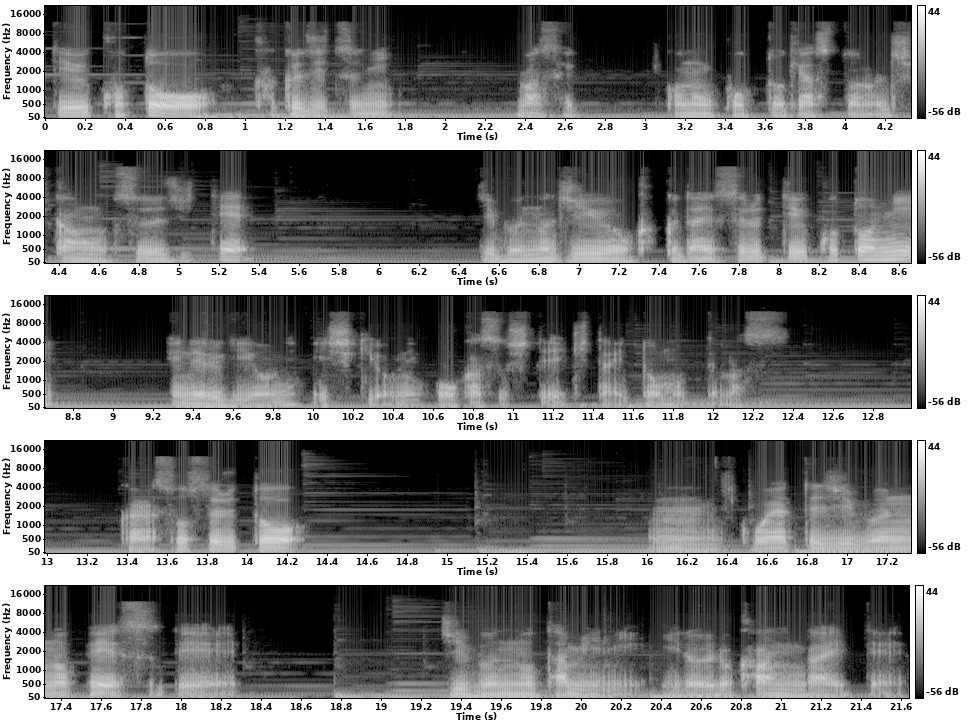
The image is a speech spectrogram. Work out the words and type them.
っていうことを確実に、まあ、このポッドキャストの時間を通じて、自分の自由を拡大するっていうことに、エネルギーをね、意識をね、フォーカスしていきたいと思ってます。からそうすると、うん、こうやって自分のペースで、自分のためにいろいろ考えて、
